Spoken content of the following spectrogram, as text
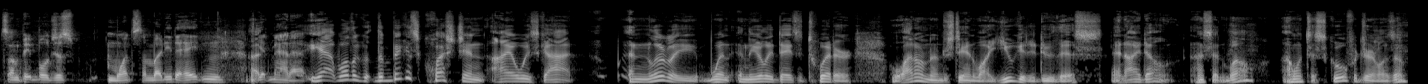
Some people just want somebody to hate and get uh, mad at. Yeah, well, the, the biggest question I always got and literally when in the early days of Twitter, well, I don't understand why you get to do this and I don't. I said, well, I went to school for journalism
